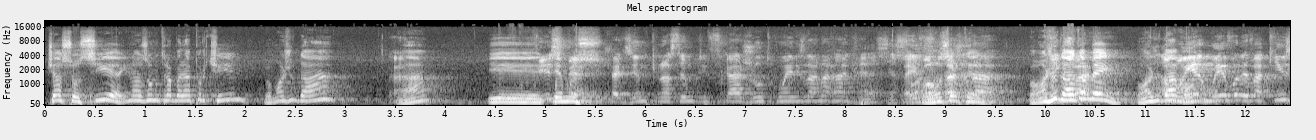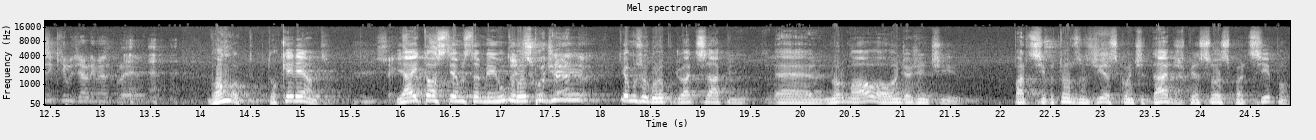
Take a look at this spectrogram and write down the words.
Te associa e nós vamos trabalhar por ti, vamos ajudar. Ah. Né? E Isso, temos. está dizendo que nós temos que ficar junto com eles lá na rádio. É, Aí vamos com ajudar. Vamos ajudar também. Vamos ajudar. Amanhã, vamos. amanhã eu vou levar 15 quilos de alimento para ele. Vamos, estou querendo. E aí nós temos também um grupo de. Temos o um grupo de WhatsApp é, normal, onde a gente participa todos os dias, quantidade de pessoas participam.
